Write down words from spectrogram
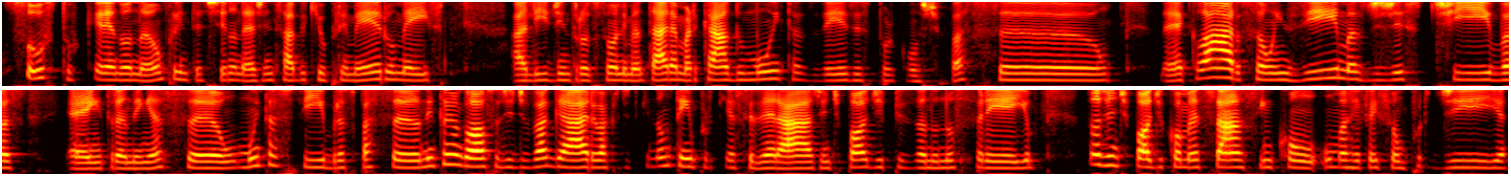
susto, querendo ou não, para o intestino, né? A gente sabe que o primeiro mês ali de introdução alimentar é marcado muitas vezes por constipação, né? Claro, são enzimas digestivas é, entrando em ação, muitas fibras passando. Então eu gosto de devagar, eu acredito que não tem por que acelerar, a gente pode ir pisando no freio. Então a gente pode começar assim com uma refeição por dia,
